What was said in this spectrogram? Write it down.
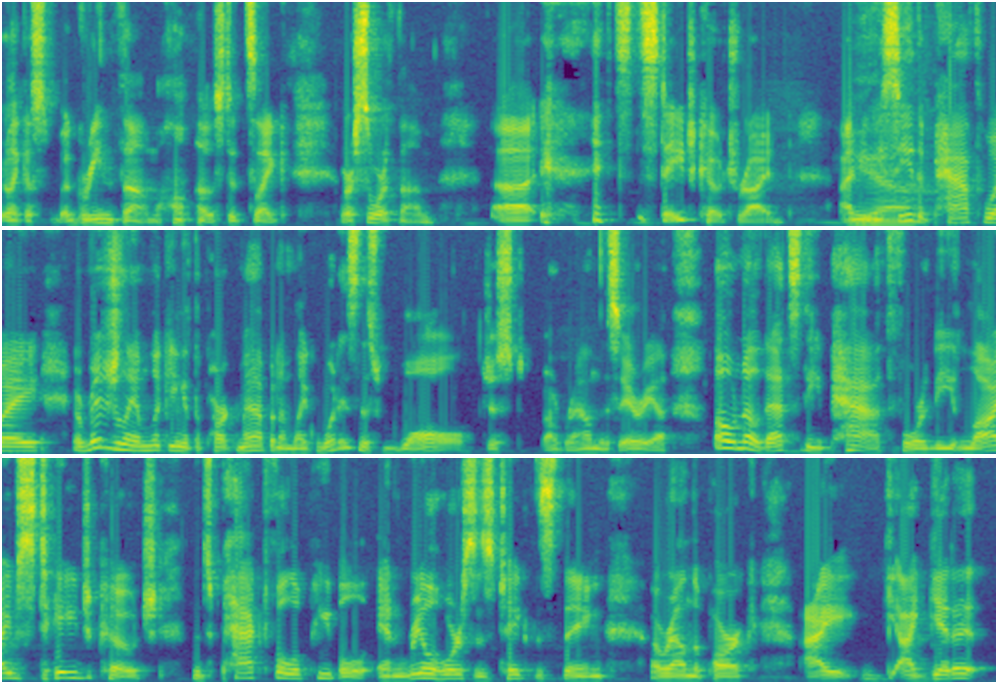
like a, a green thumb almost. It's like or sore thumb. Uh, it's the stagecoach ride. I mean, yeah. you see the pathway. Originally, I'm looking at the park map and I'm like, what is this wall just around this area? Oh, no, that's the path for the live stagecoach that's packed full of people and real horses take this thing around the park. I, I get it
